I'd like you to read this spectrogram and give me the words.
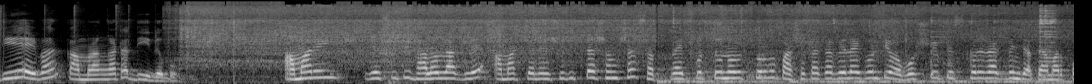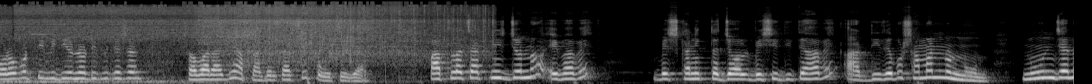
দিয়ে এবার কামরাঙ্গাটা দিয়ে দেবো। আমার এই রেসিপি ভালো লাগলে আমার চ্যানেল সুদীপ্তার সংসার সাবস্ক্রাইব করতে অনুরোধ করব। পাশে থাকা বেল আইকনটি অবশ্যই প্রেস করে রাখবেন যাতে আমার পরবর্তী ভিডিও নোটিফিকেশান সবার আগে আপনাদের কাছে পৌঁছে যায়। পাতলা চাটনির জন্য এভাবে বেশ খানিকটা জল বেশি দিতে হবে আর দিয়ে দেবো সামান্য নুন। নুন যেন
